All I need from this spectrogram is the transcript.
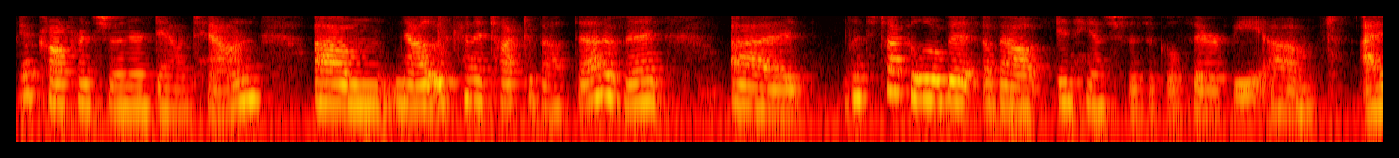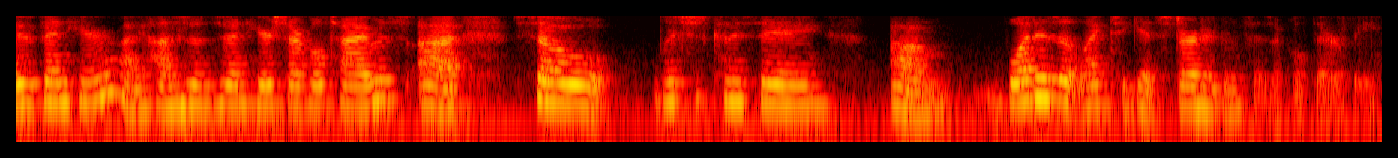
Yep. Conference Center downtown. Um, now that we've kind of talked about that event, uh, let's talk a little bit about enhanced physical therapy. Um, I've been here. My husband's been here several times. Uh, so let's just kind of say, um, what is it like to get started in physical therapy?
